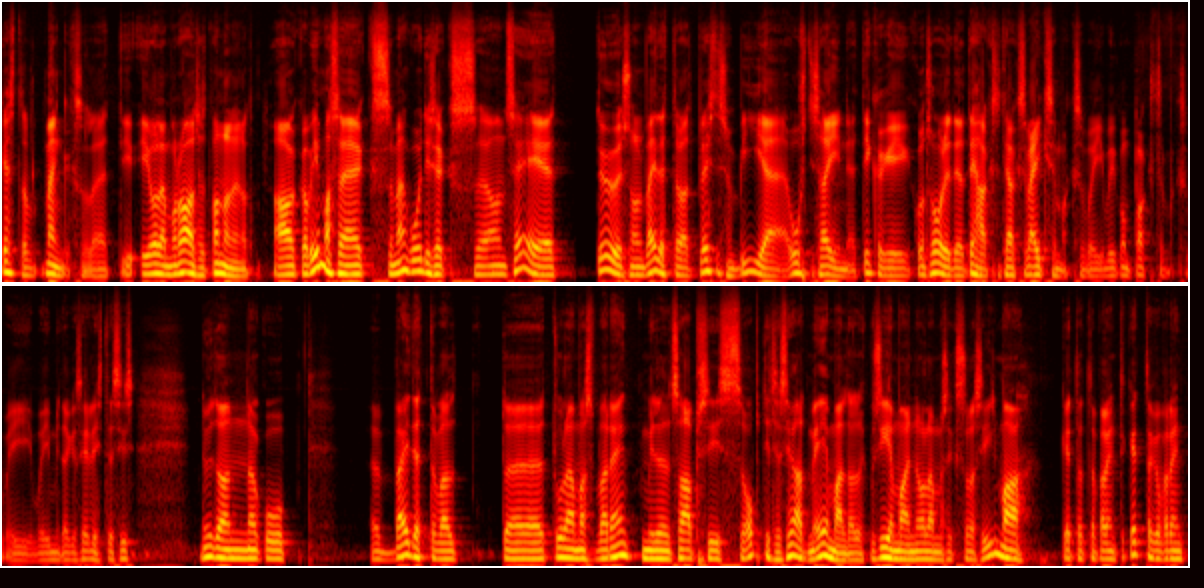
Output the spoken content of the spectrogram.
kestav mäng, eks ole, et ei ole moraalselt vananenud. aga viimaseks mängu-uudiseks on see, et töös on väidetavalt PlayStation viie uus disain, et ikkagi konsoolidel tehakse, tehakse väiksemaks või, või kompaktsemaks või, või midagi sellist ja siis nüüd on nagu väidetavalt tulemas variant, millel saab siis optilise seadme eemaldada, kui siiamaani on olemas, eks ole, see ilma kettata variant ja kettaga variant,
